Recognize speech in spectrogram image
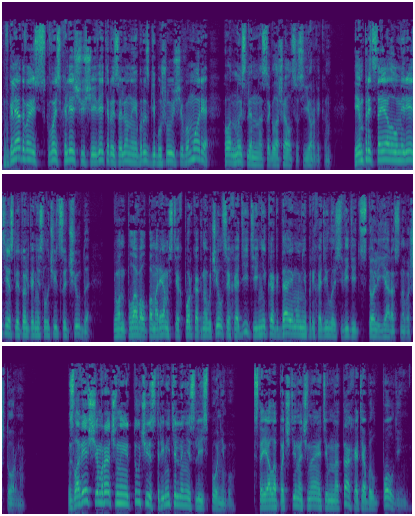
Вглядываясь сквозь хлещущий ветер и соленые брызги бушующего моря, он мысленно соглашался с Йорвиком. Им предстояло умереть, если только не случится чудо. Он плавал по морям с тех пор, как научился ходить, и никогда ему не приходилось видеть столь яростного шторма. Зловеще мрачные тучи стремительно неслись по небу. Стояла почти ночная темнота, хотя был полдень.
